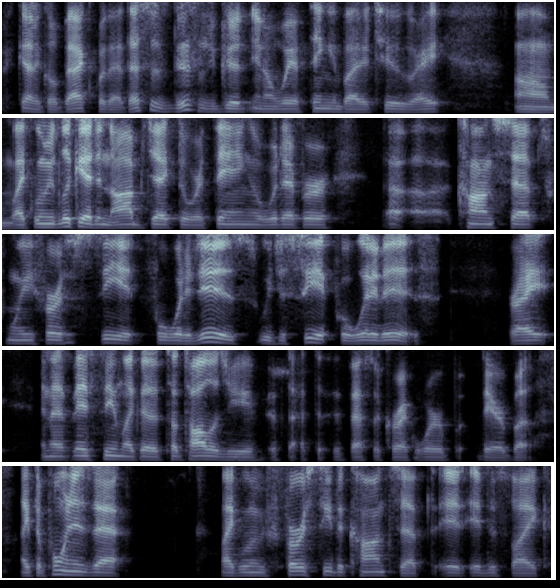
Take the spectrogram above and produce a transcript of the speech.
I gotta go back with that. This is this is a good, you know, way of thinking about it too, right? Um, like when we look at an object or a thing or whatever uh, uh, concept, when we first see it for what it is, we just see it for what it is, right? And that may seem like a tautology, if that if that's the correct word there, but like the point is that like when we first see the concept, it, it is like,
